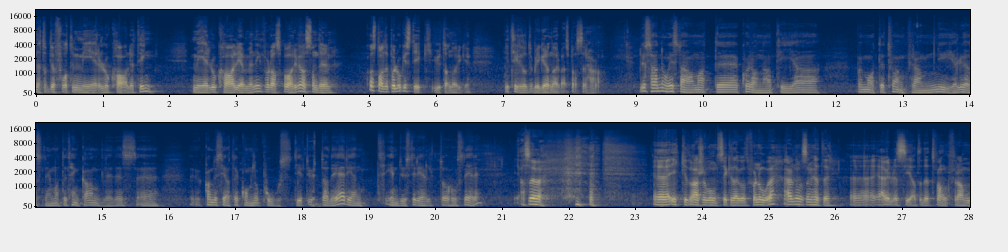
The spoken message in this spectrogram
nettopp det å få til mer lokale ting. Mer lokal gjenvinning, for da sparer vi altså en del kostnader på logistikk ut av Norge. I tillegg til at det blir grønne arbeidsplasser her, da. Du sa noe i stad om at uh, koronatida på en måte tvang fram nye løsninger, måtte tenke annerledes. Uh, kan du si at det kom noe positivt ut av det, rent industrielt og hos dere? Altså eh, Ikke noe er så vondt så ikke det er godt for noe, er det noe som heter. Jeg vil vel si at det tvang fram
